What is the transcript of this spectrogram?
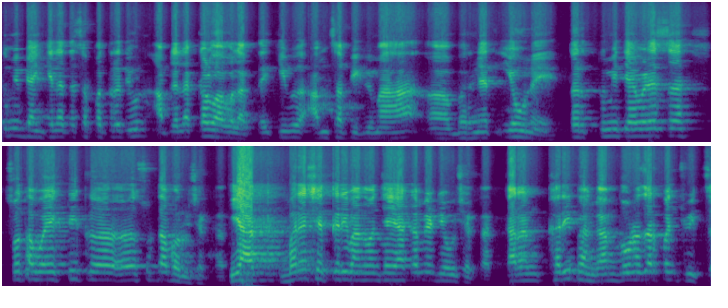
तुम्ही बँकेला तसं पत्र देऊन आपल्याला कळवावं लागतंय की आमचा पीक विमा हा भरण्यात येऊ नये. तर तुम्ही त्यावेळेस स्वतः वैयक्तिक सुद्धा भरू शकतात. यात बऱ्याच शेतकरी बांधवांच्या या कमेंट येऊ शकतात. कारण खरीप हंगाम दोन हजार पंचवीस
